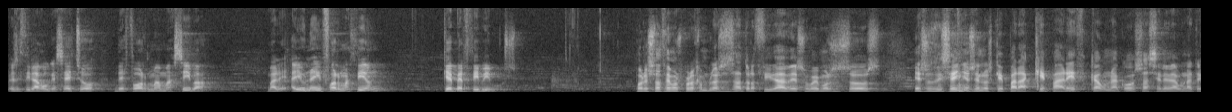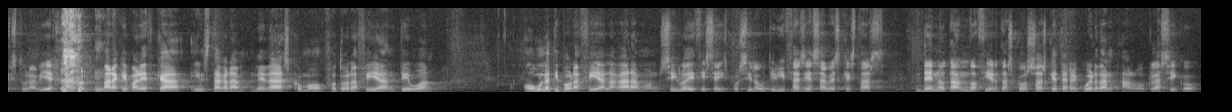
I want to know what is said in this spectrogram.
es decir, algo que se ha hecho de forma masiva. Hay una información que percibimos. Por eso hacemos, por ejemplo, esas atrocidades o vemos esos, esos diseños en los que para que parezca una cosa se le da una textura vieja, para que parezca Instagram le das como fotografía antigua, o una tipografía, la Garamond, siglo XVI, pues si la utilizas ya sabes que estás denotando ciertas cosas que te recuerdan a algo clásico,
